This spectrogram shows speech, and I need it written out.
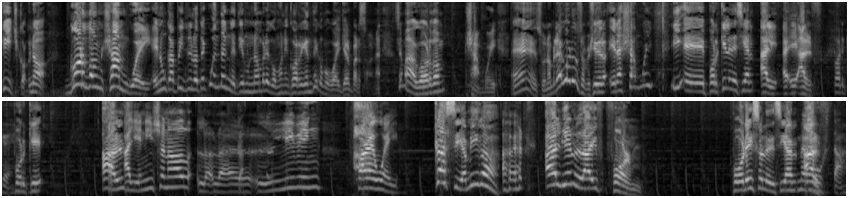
Hitchcock. No, Gordon Shamway. En un capítulo te cuentan que tiene un nombre común y corriente como cualquier persona. Se llamaba Gordon Shamway. ¿eh? Su nombre era Gordon, su apellido era- Shamway. ¿Y eh, por qué le decían Ali- eh, Alf? ¿Por qué? Porque Alf, Alienational Living Far Away. casi amiga, A ver, Alien Life Form. Por eso le decían me Alf. gusta.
